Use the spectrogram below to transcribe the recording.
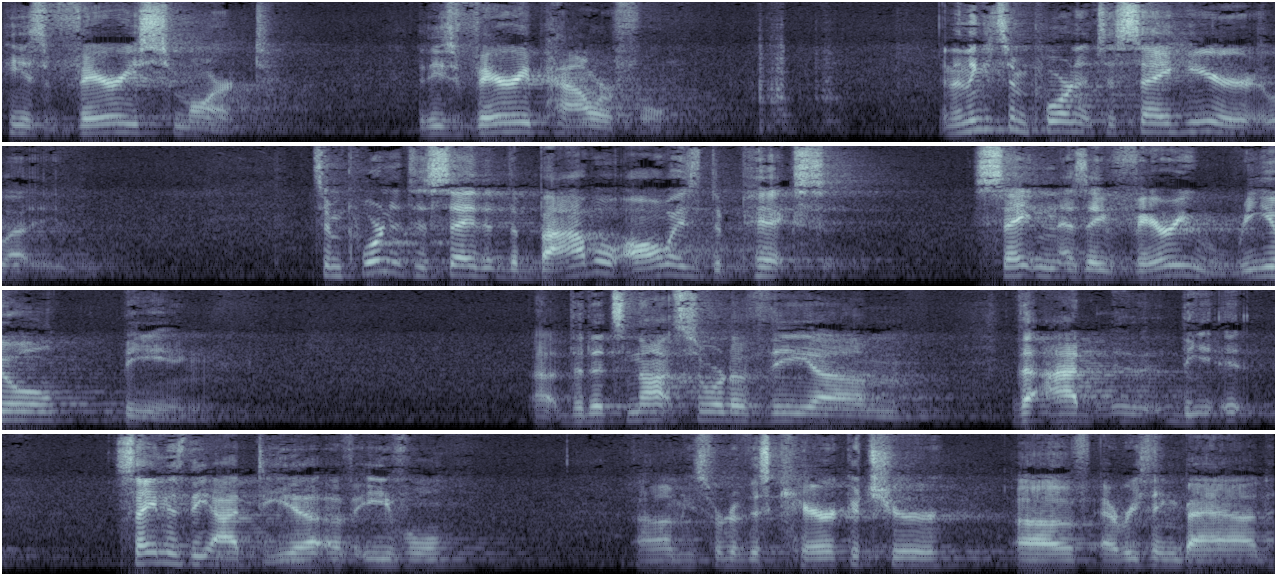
he is very smart, that he's very powerful. And I think it's important to say here, it's important to say that the Bible always depicts Satan as a very real being. Uh, that it's not sort of the, um, the, the it, Satan is the idea of evil. Um, he's sort of this caricature of everything bad.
